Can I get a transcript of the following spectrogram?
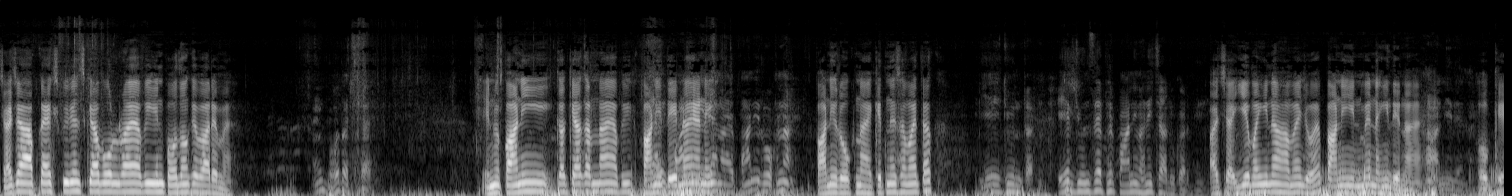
चाचा आपका एक्सपीरियंस क्या बोल रहा है अभी इन पौधों के बारे में? नहीं बहुत अच्छा है। इनमें पानी का क्या करना है अभी? पानी देना पानी है या नहीं है, पानी रोकना है। पानी रोकना है। कितने समय तक? ये जून तक। एक जून से फिर पानी भरनी चालू कर दी। अच्छा ये महीना हमें जो है पानी इनमें नहीं देना है। हाँ नहीं देना। ओके।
